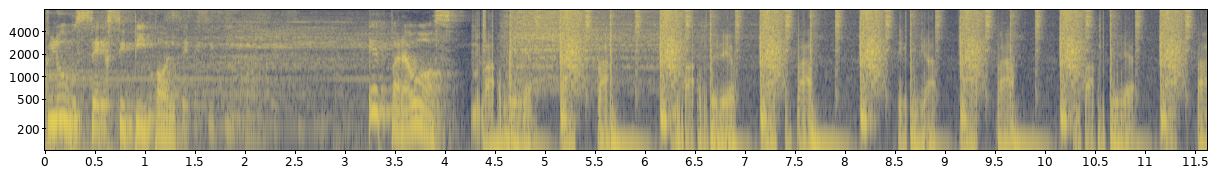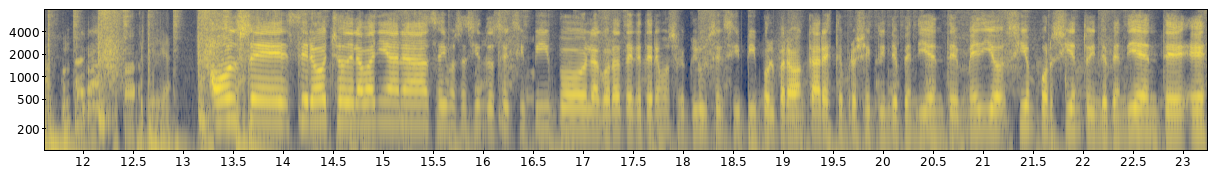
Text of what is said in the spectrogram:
Club Sexy People. Es para vos. 11.08 de la mañana, seguimos haciendo Sexy People. Acordate que tenemos el Club Sexy People para bancar este proyecto independiente, medio 100% independiente, eh,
